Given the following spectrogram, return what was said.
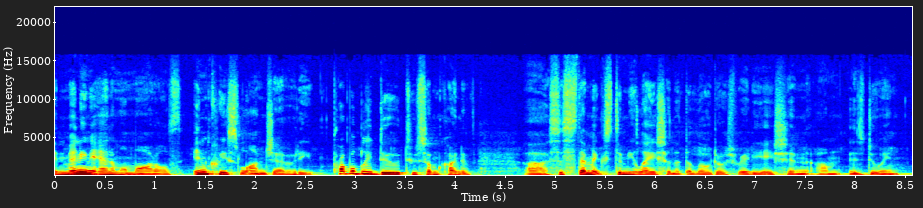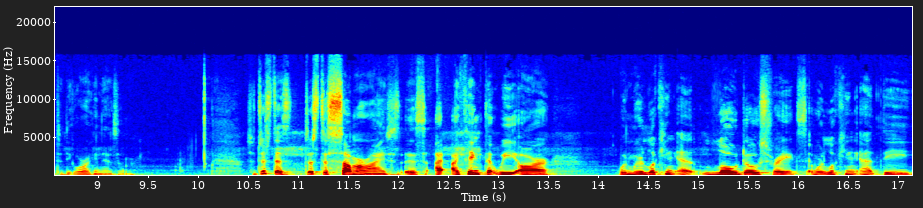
in many animal models, increased longevity, probably due to some kind of uh, systemic stimulation that the low dose radiation um, is doing to the organism. So just, as, just to summarize this, I, I think that we are, when we're looking at low dose rates and we're looking at the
